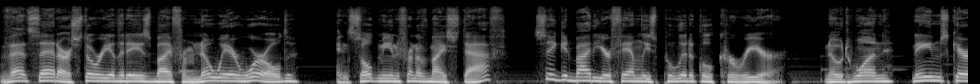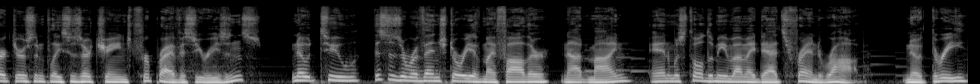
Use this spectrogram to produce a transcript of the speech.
That said, our story of the day is by From Nowhere World. Insult me in front of my staff? Say goodbye to your family's political career. Note 1 Names, characters, and places are changed for privacy reasons. Note 2 This is a revenge story of my father, not mine, and was told to me by my dad's friend Rob. Note 3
